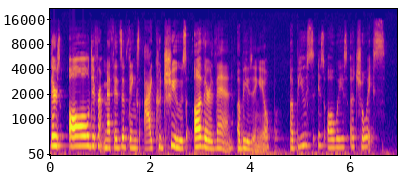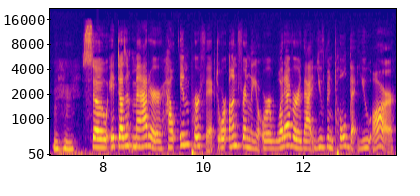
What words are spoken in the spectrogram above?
There's all different methods of things I could choose other than abusing you. Abuse is always a choice. Mm-hmm. So it doesn't matter how imperfect or unfriendly or whatever that you've been told that you are.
